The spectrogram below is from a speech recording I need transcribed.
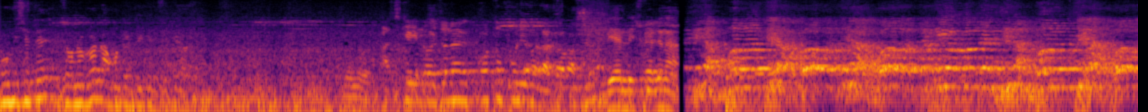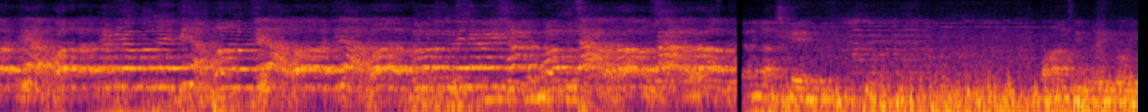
ভবিষ্যতে জনগণ আমাদের দিকে যেতে হবে আজকে এই নয় জনের কত পরিবার আছে? বিয়াল্লিশ না আমি আজকে মহান বিপ্লবী কবি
